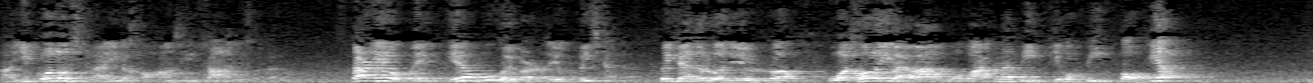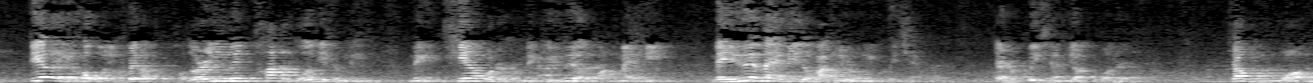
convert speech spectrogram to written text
啊，一波动起来，一个好行情上来就回本了。当然也有回，也有不回本的，也有亏钱的。亏钱的逻辑就是说，我投了一百万，我挖出来币，结果币暴跌了，跌了以后我就亏了。好多人因为他的逻辑是每每天或者是每个月挖卖币，每月卖币的话他就容易亏钱，但是亏钱比较多的人，像我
